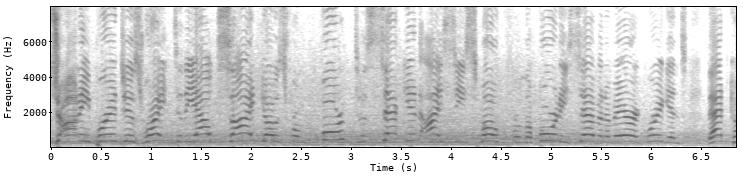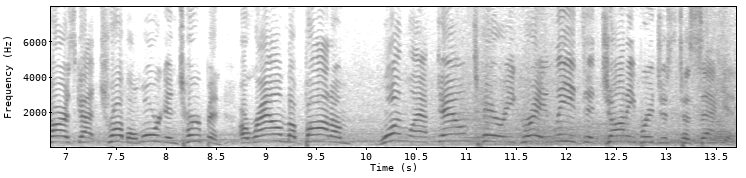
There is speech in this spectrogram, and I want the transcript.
Johnny Bridges right to the outside, goes from fourth to second. I see smoke from the 47 of Eric Riggins. That car's got trouble. Morgan Turpin around the bottom, one lap down. Terry Gray leads it. Johnny Bridges to second.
